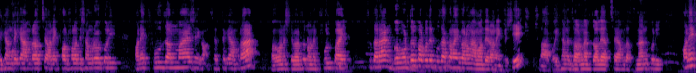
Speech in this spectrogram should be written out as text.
সেখান থেকে আমরা হচ্ছে অনেক ফল ফলাদি সংগ্রহ করি, অনেক ফুল জন্মায় গাছের থেকে আমরা ভগবানের সেবার জন্য অনেক ফুল পাই। সুতরাং গোবর্ধন পর্বতের পূজা করাই বরং আমাদের অনেক বেশি লাভ। ওইখানে ঝর্ণার জলে আছে আমরা স্নান করি, অনেক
